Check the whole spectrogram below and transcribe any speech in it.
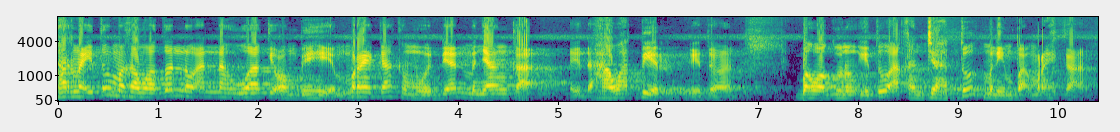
Karena itu maka wadhannu annahu waqi'un bihim. Mereka kemudian menyangka, itu, khawatir gitu bahwa gunung itu akan jatuh menimpa mereka.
